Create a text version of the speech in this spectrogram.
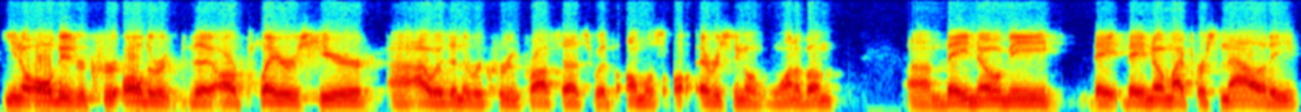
you know, all these recruit, all the, the our players here, uh, I was in the recruiting process with almost all, every single one of them. Um, they know me, they they know my personality.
